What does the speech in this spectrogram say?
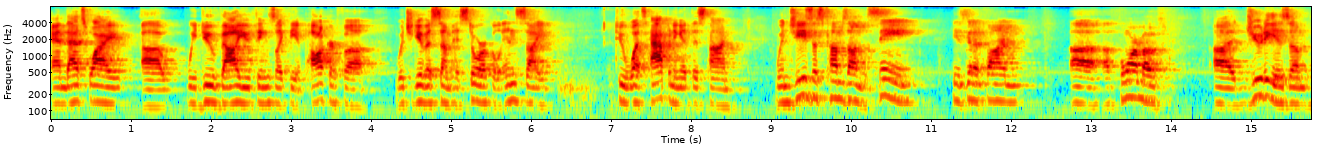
and that's why uh, we do value things like the Apocrypha, which give us some historical insight to what's happening at this time. When Jesus comes on the scene, he's going to find uh, a form of uh, Judaism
